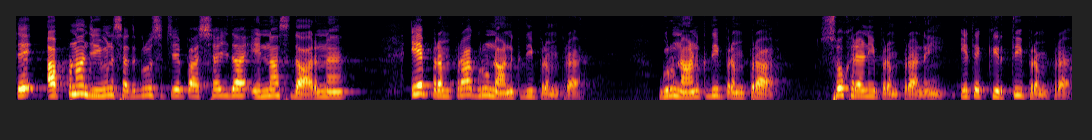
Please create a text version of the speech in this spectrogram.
ਤੇ ਆਪਣਾ ਜੀਵਨ ਸਤਿਗੁਰੂ ਸੱਚੇ ਪਾਤਸ਼ਾਹ ਜੀ ਦਾ ਇੰਨਾ ਸਧਾਰਨ ਹੈ। ਇਹ ਪਰੰਪਰਾ ਗੁਰੂ ਨਾਨਕ ਦੀ ਪਰੰਪਰਾ ਹੈ। ਗੁਰੂ ਨਾਨਕ ਦੀ ਪਰੰਪਰਾ ਸੁਖ ਰਹਿਣੀ ਪਰੰਪਰਾ ਨਹੀਂ, ਇਹ ਤੇ ਕਿਰਤੀ ਪਰੰਪਰਾ ਹੈ।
